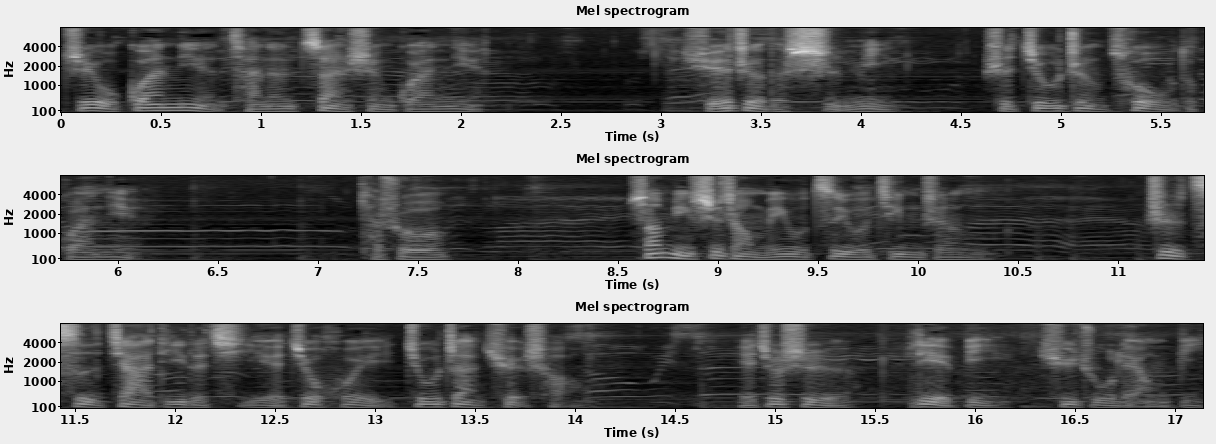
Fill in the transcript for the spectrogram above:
只有观念才能战胜观念。学者的使命是纠正错误的观念。他说：“商品市场没有自由竞争，质次价低的企业就会鸠占鹊巢，也就是。”劣币驱逐良币。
